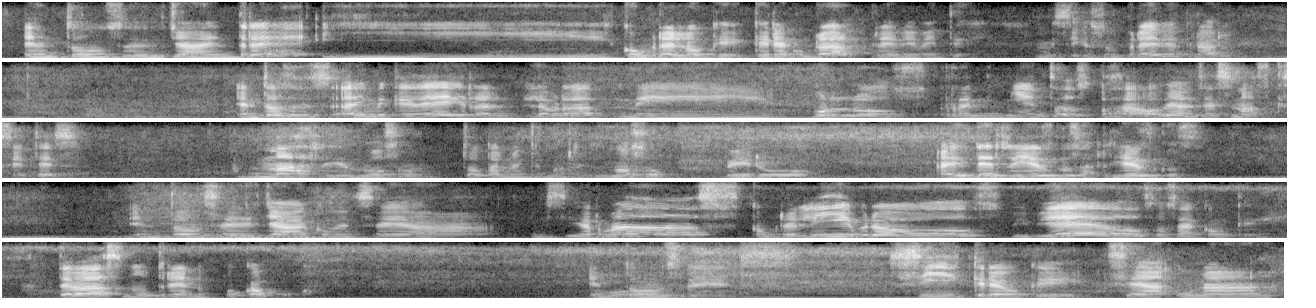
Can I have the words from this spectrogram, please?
Entonces ya entré y compré lo que quería comprar previamente, investigación previa, claro. Entonces ahí me quedé y la verdad me por los rendimientos, o sea, obviamente es más que CETES, más riesgoso, totalmente más riesgoso, pero hay de riesgos a riesgos. Entonces ya comencé a investigar más, compré libros, videos, o sea, como que te vas nutriendo poco a poco. Entonces, sí creo que sea una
